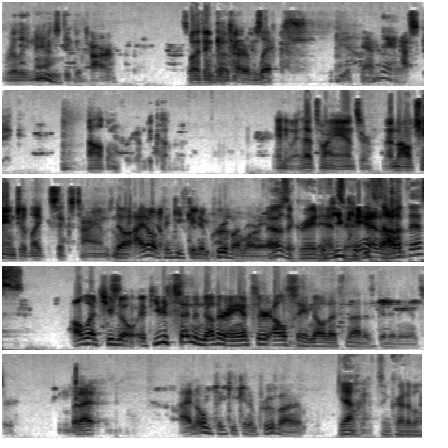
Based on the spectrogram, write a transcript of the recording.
really nasty guitar. So I think that Guitar would be, just, licks. be a fantastic album for him to cover. Anyway, that's my answer, and I'll change it like six times. and, No, like, I don't you think know, you can improve on that answer. That was a great If answer. you Have can, thought I'll- of this? I'll let you know. If you send another answer, I'll say no. That's not as good an answer. But I, I don't think you can improve on it. Yeah, it's incredible.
